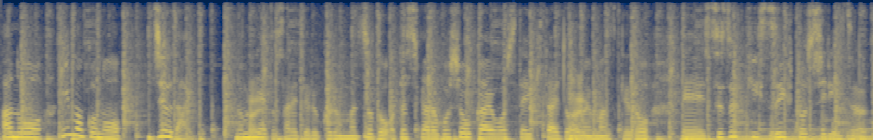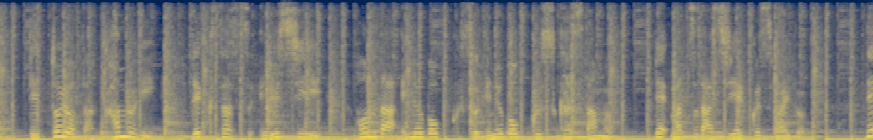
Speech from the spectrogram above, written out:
あの今この10台ノミネートされてる車、ちょっと私からご紹介をしていきたいと思いますけど、えースズキスイフトシリーズでトヨタカムリレクサス LC ホンダ NBOXNBOX カスタムでマツダ CX5 で、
